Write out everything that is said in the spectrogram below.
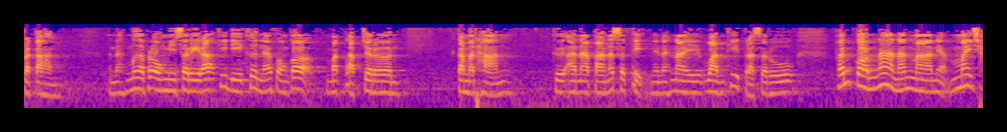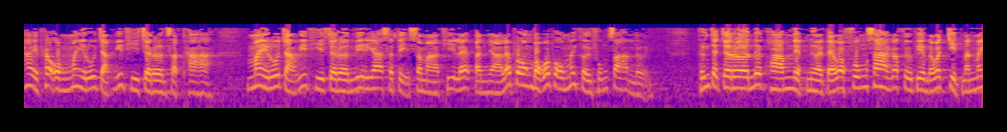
ประการนะเมื่อพระองค์มีสรีระที่ดีขึ้นแล้วพระองค์ก็มากลับเจริญกรรมฐาน คืออานาปานสติเนี่ยนะในวันที่ตรัสรู้ พันก่อนหน้านั้นมาเนี่ยไม่ใช่พระองค์ไม่รู้จักวิธีเจริญศรัทธา ไม่รู้จักวิธีเจริญวิริยะสติสมาธิและปัญญา และพระองค์บอกว่าพระองค์ไม่เคยฟุ้งซ่านเลย ถึงจะเจริญด้วยความเหน็ดเหนื่อย แต่ว่าฟุ้งซ่านก็คือเพียงแต่ว่าจิตมันไม่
